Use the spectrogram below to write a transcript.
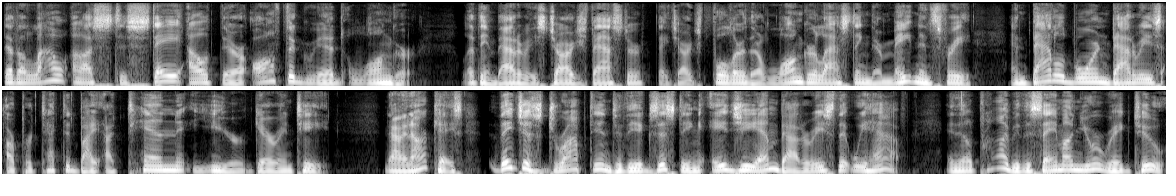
that allow us to stay out there off the grid longer. Lithium batteries charge faster, they charge fuller, they're longer lasting, they're maintenance free, and Battleborn batteries are protected by a 10 year guarantee. Now, in our case, they just dropped into the existing AGM batteries that we have, and they'll probably be the same on your rig too.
